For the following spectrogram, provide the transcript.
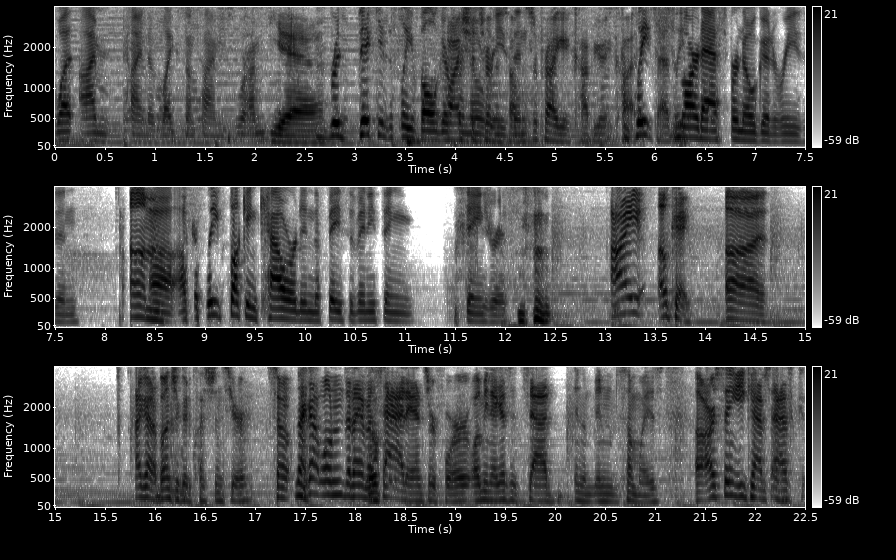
what I'm kind of like sometimes, where I'm yeah. ridiculously vulgar Oh, I for should no turn this off. reason. This will probably get copyright caught. Complete sadly. smartass for no good reason. Um, Uh, a complete fucking coward in the face of anything dangerous. I okay. Uh, I got a bunch of good questions here. So I got one that I have a Okay. sad answer for. I mean, I guess it's sad in in some ways. Uh, Arsene Ecaps asks,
